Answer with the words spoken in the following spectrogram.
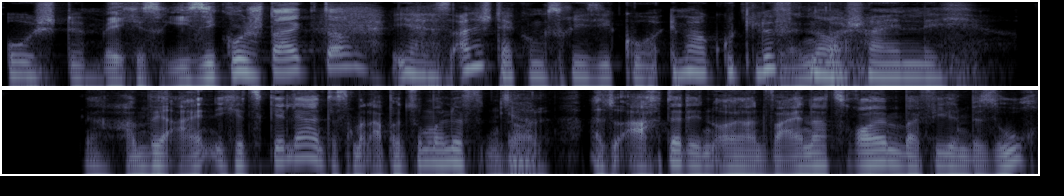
Oh, stimmt. Welches Risiko steigt da? Ja, das Ansteckungsrisiko. Immer gut lüften genau. wahrscheinlich. Ja, haben wir eigentlich jetzt gelernt, dass man ab und zu mal lüften soll. Ja. Also achtet in euren Weihnachtsräumen bei vielen Besuch,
